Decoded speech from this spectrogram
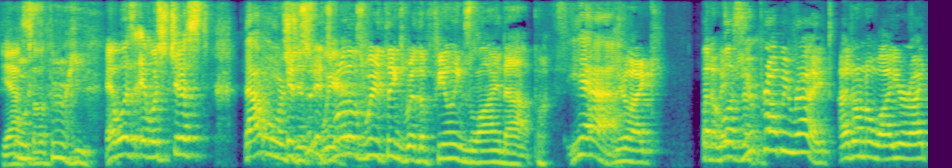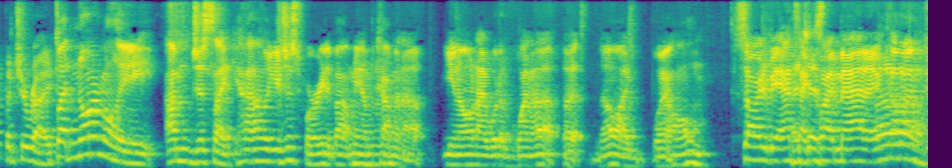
yeah, Oh, so spooky. it was it was just that one was It's, just it's weird. one of those weird things where the feelings line up. yeah. You're like, But it Maybe- wasn't. You're probably right. I don't know why you're right, but you're right. But normally, I'm just like, oh, you're just worried about me. Mm-hmm. I'm coming up, you know, and I would have went up, but no, I went home. Sorry to be just- anticlimactic. Come Oh. on.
